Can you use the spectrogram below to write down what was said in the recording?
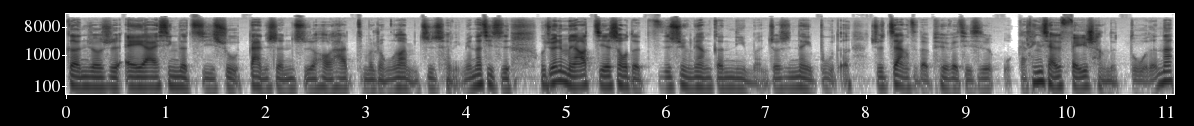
跟就是 AI 新的技术诞生之后，它怎么融入到你们制程里面？那其实我觉得你们要接受的资讯量跟你们就是内部的就是这样子的 pivot，其实我听起来是非常的多的。那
